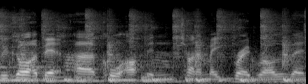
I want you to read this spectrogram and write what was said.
we've got a bit uh, caught up in trying to make bread rather than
